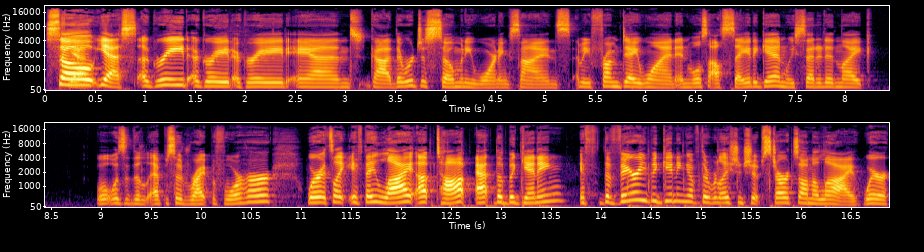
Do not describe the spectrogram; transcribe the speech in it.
So yes, agreed, agreed, agreed. And God, there were just so many warning signs. I mean, from day one, and we'll I'll say it again. We said it in like what was it the episode right before her where it's like if they lie up top at the beginning if the very beginning of the relationship starts on a lie where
